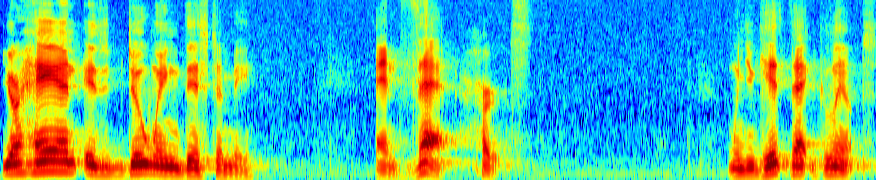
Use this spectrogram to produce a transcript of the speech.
Your hand is doing this to me. And that hurts when you get that glimpse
